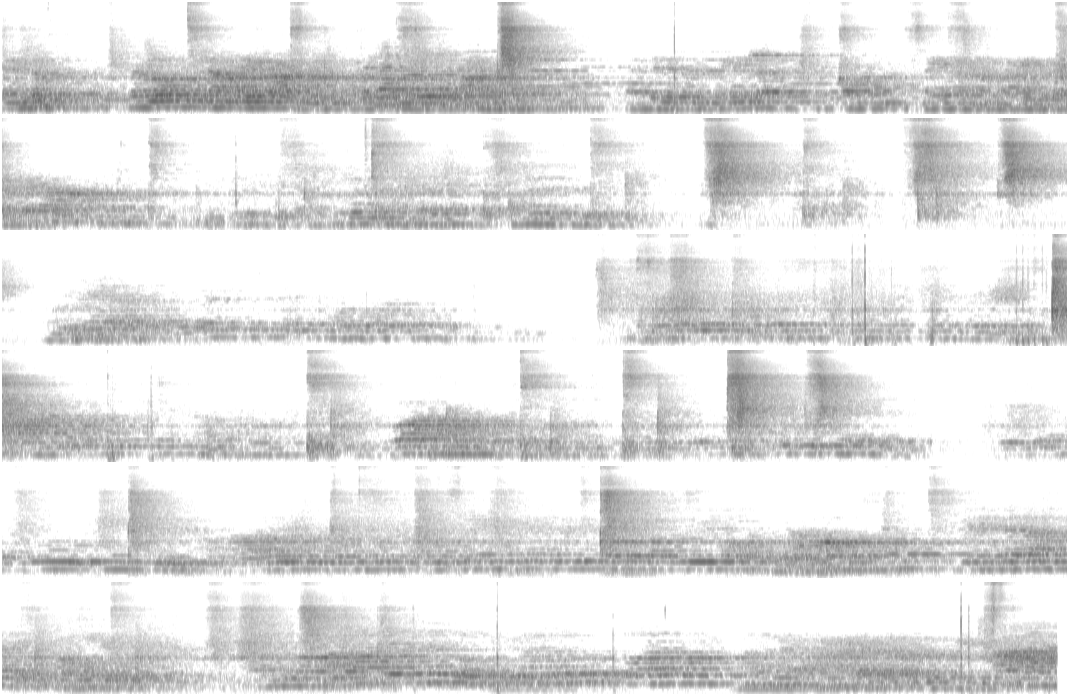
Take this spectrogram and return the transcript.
രണ്ടും വെള്ളവും എല്ലാം അവിടെയാണ് രണ്ടിലും നീണ്ട നയങ്ങളാണ് താഴെ Amen.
